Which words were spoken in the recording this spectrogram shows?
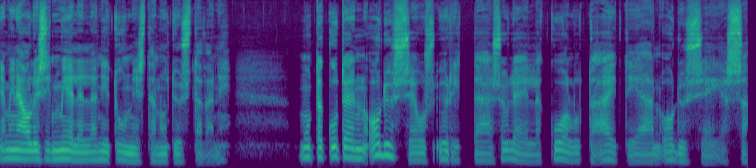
ja minä olisin mielelläni tunnistanut ystäväni. Mutta kuten Odysseus yrittää syleillä kuollutta äitiään Odysseiassa,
